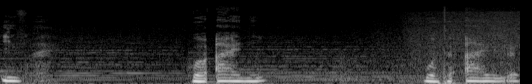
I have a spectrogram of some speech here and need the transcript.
因为我爱你，我的爱人。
